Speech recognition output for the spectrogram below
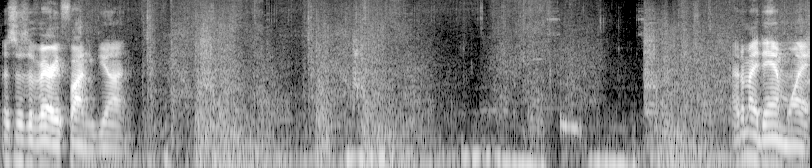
This is a very fun gun. Out of my damn way.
